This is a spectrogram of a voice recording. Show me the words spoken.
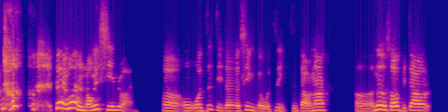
对我很容易心软。呃，我我自己的性格我自己知道。那呃那个时候比较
